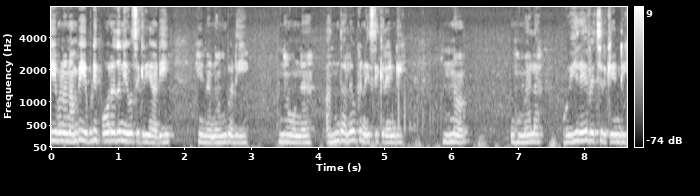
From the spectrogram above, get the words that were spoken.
இவனை நம்பி எப்படி போகிறதுன்னு யோசிக்கிறியாடி? என்னை நம்புடி. நான் உன்னை அந்த அளவுக்கு நேசிக்கிறேன்டி. நான் உன் மேலே உயிரே வச்சுருக்கேன்டி.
